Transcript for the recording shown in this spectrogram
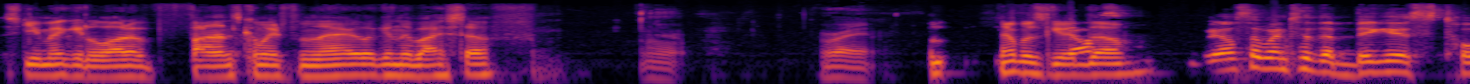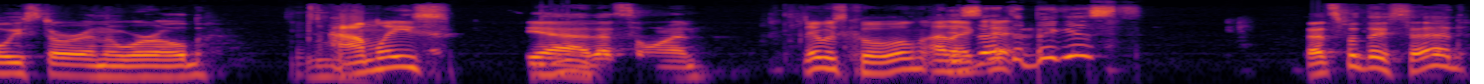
so you might get a lot of fans coming from there looking to buy stuff. Yeah, right. That was good though. We also went to the biggest toy store in the world. Mm. Hamleys, Yeah, mm. that's the one. it was cool. I Is liked that it. the biggest? That's what they said.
